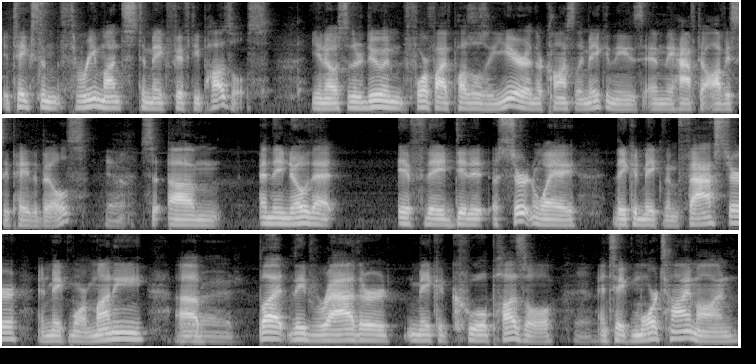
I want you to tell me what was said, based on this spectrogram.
it takes them three months to make 50 puzzles. You know, so they're doing four or five puzzles a year, and they're constantly making these, and they have to obviously pay the bills. Yeah. So, um, and they know that if they did it a certain way, they could make them faster and make more money. Uh, Right. But they'd rather make a cool puzzle and take more time on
